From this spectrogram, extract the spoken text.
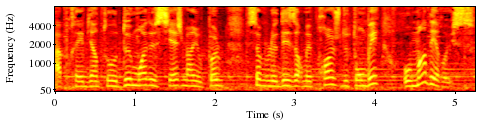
Après bientôt deux mois de siège, Mariupol semble désormais proche de tomber aux mains des Russes.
